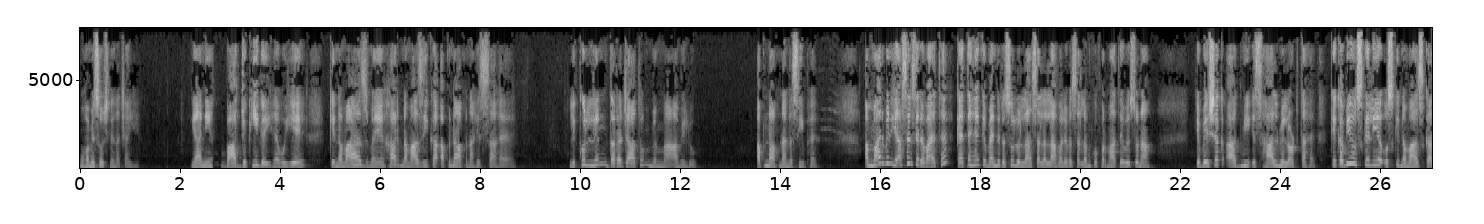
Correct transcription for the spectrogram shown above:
وہ ہمیں سوچ لینا چاہیے۔ یعنی بات جو کی گئی ہے وہ یہ کہ نماز میں ہر نمازی کا اپنا اپنا حصہ ہے۔ لکل درجات مما املو اپنا اپنا نصیب ہے۔ امار بن یاسر سے روایت ہے، کہتے ہیں کہ میں نے رسول اللہ صلی اللہ علیہ وسلم کو فرماتے ہوئے سنا کہ بے شک آدمی اس حال میں لوٹتا ہے کہ کبھی اس کے لیے اس کی نماز کا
